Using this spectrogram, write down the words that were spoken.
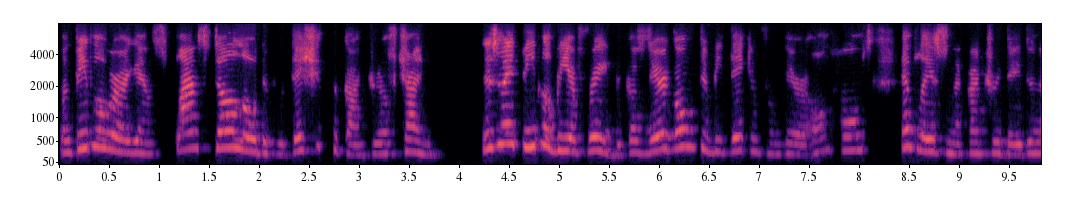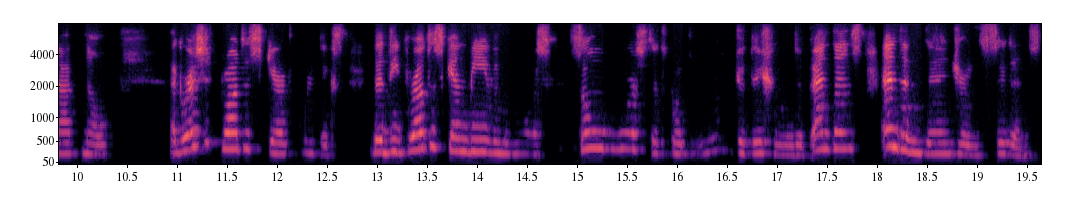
when people were against plans to allow deportation to the country of China. This made people be afraid because they are going to be taken from their own homes and placed in a country they do not know. Aggressive protests scared critics that the protests can be even worse, so worse that could ruin judicial independence and endanger dissidents.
